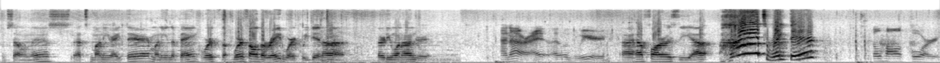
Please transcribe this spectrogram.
I'm selling this. That's money right there. Money in the bank. Worth worth all the raid work we did, huh? 3100. I know, right? That was weird. Alright, how far is the out? it's right there. Keel Haul Fort.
